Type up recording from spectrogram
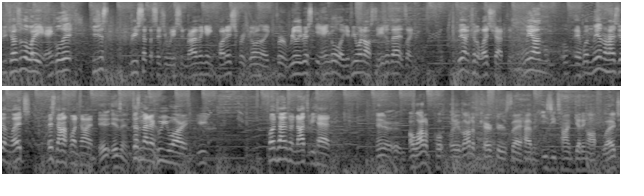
because of the way he angled it, he just reset the situation rather than getting punished for going like for a really risky angle. Like if you went off stage with that, it's like Leon could have ledge trapped him. And Leon, when Leon has you on ledge, it's not a fun time. It isn't. It doesn't matter who you are. You're, fun times are not to be had. And uh, a lot of a lot of characters that have an easy time getting off ledge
